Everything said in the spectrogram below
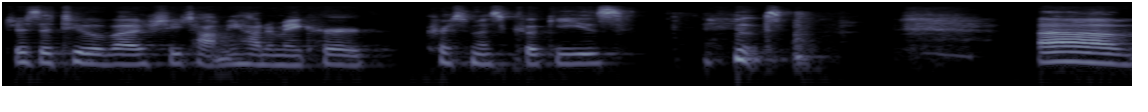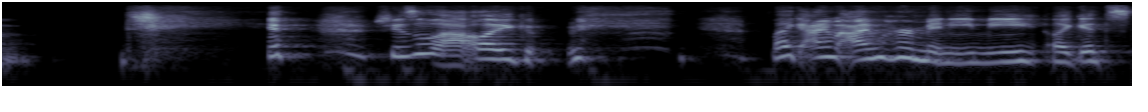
Just the two of us. She taught me how to make her Christmas cookies. And um, she's a lot like like I'm I'm her mini me. Like it's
